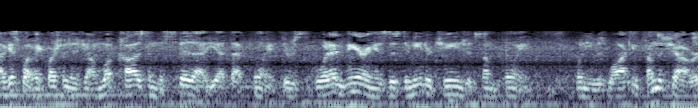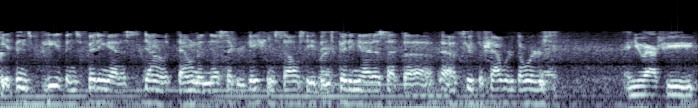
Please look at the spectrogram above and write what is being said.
I guess what my question is, John, what caused him to spit at you at that point? There's what I'm hearing is his demeanor change at some point when he was walking from the shower. He had been he had been spitting at us down down in the segregation cells. He had been spitting at us at the uh, through the shower doors. and you actually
